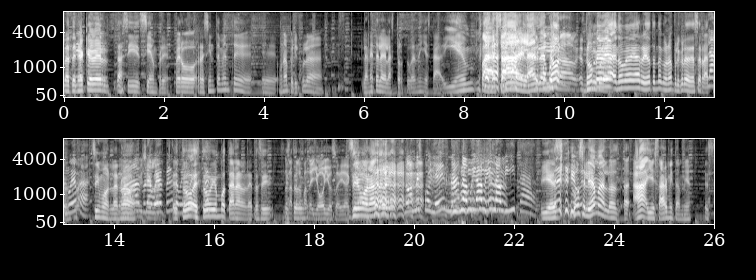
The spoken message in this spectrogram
La tenía que ver sí. así siempre. Pero recientemente, eh, una película. La neta, la de las tortugas niña está bien pasada de lanza. No, me había, no me había reído tanto con una película de hace rato. La nueva. Simón, la nueva. Ah, la voy a, chila. pero la voy a estuvo, estuvo bien botana, la neta, sí. sí estuvo- fan de yoyos ahí. acá. Simón, ándale. No me spoilees nada, voy a ir a verla ahorita. Y es, ¿cómo se le llama? Los, ah, y es Army también. Es,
